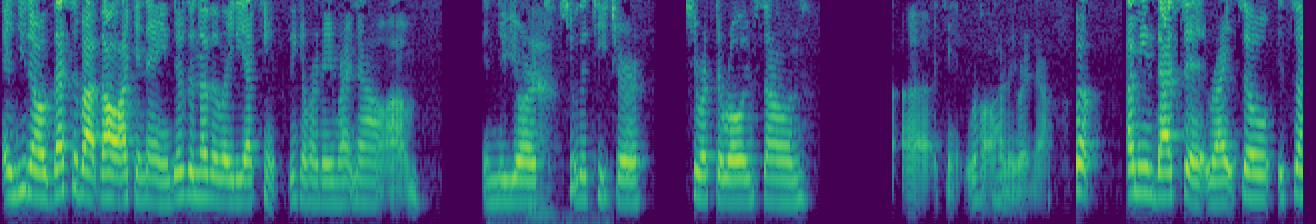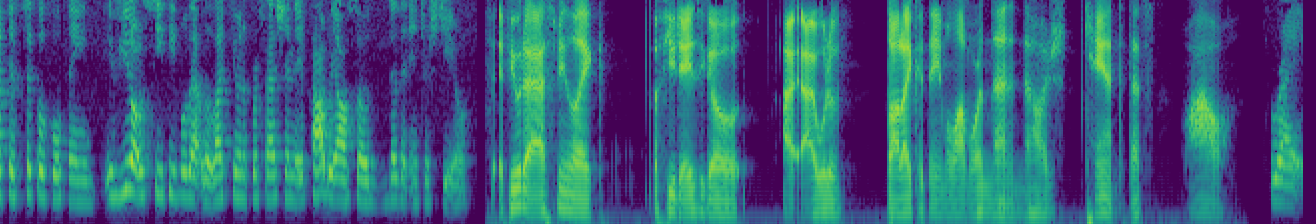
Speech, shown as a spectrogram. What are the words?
and you know, that's about all I can name. There's another lady, I can't think of her name right now, um, in New York. Yeah. She was a teacher. She worked at Rolling Stone. Uh, I can't recall her name right now. But I mean, that's it, right? So it's like a cyclical thing. If you don't see people that look like you in a profession, it probably also doesn't interest you. If you would have asked me like a few days ago, I, I would have thought I could name a lot more than that, and now I just can't. That's wow. Right.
